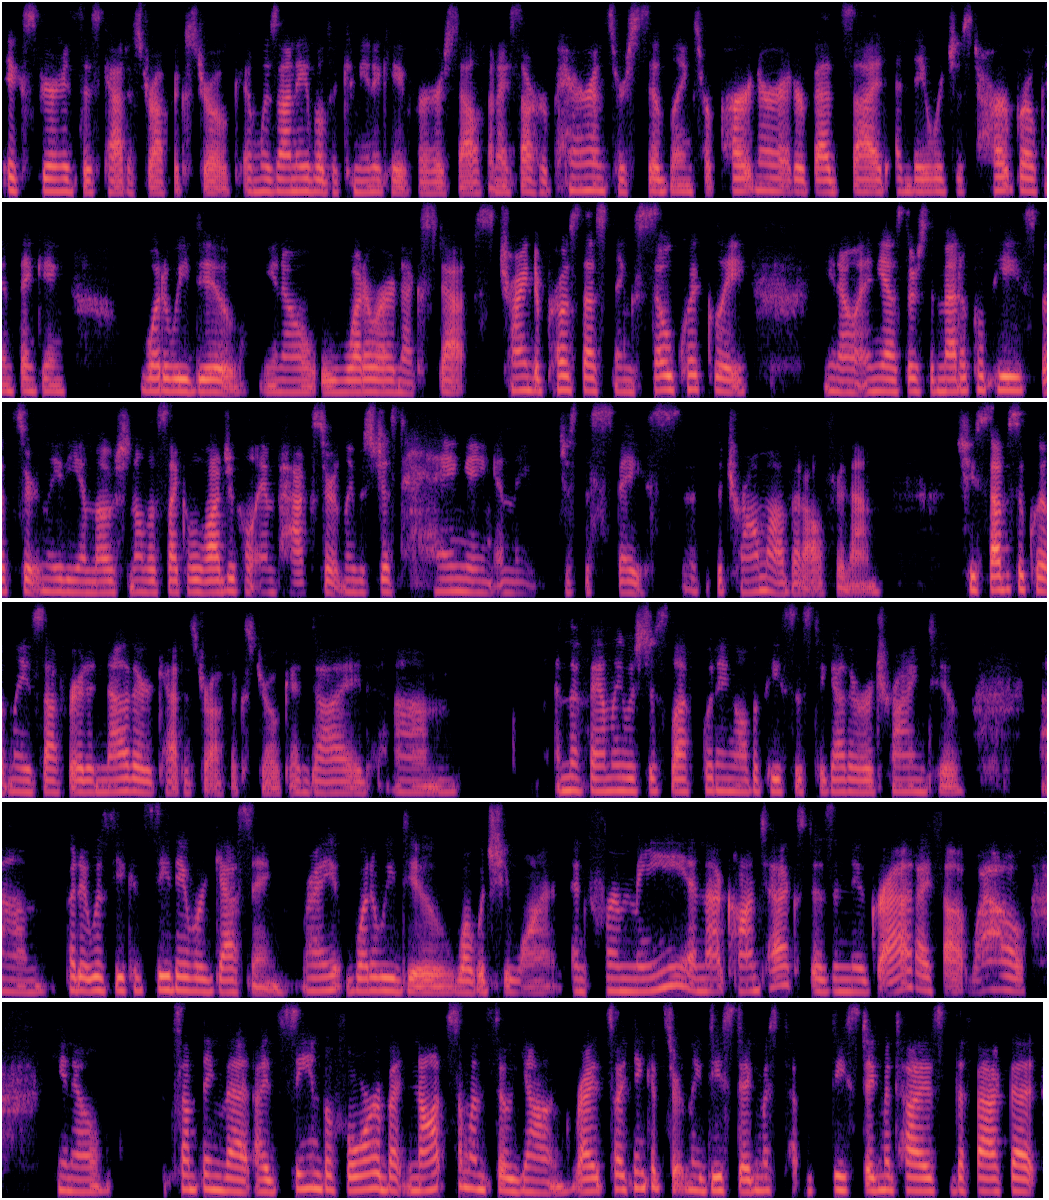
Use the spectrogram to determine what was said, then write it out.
experienced this catastrophic stroke and was unable to communicate for herself. And I saw her parents, her siblings, her partner at her bedside, and they were just heartbroken, thinking, what do we do? You know, what are our next steps? Trying to process things so quickly you know and yes there's the medical piece but certainly the emotional the psychological impact certainly was just hanging in the just the space the trauma of it all for them. She subsequently suffered another catastrophic stroke and died um, and the family was just left putting all the pieces together or trying to um, but it was you could see they were guessing right? What do we do? What would she want? And for me in that context as a new grad i thought wow you know something that I'd seen before, but not someone so young, right? So I think it certainly destigmatized the fact that,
